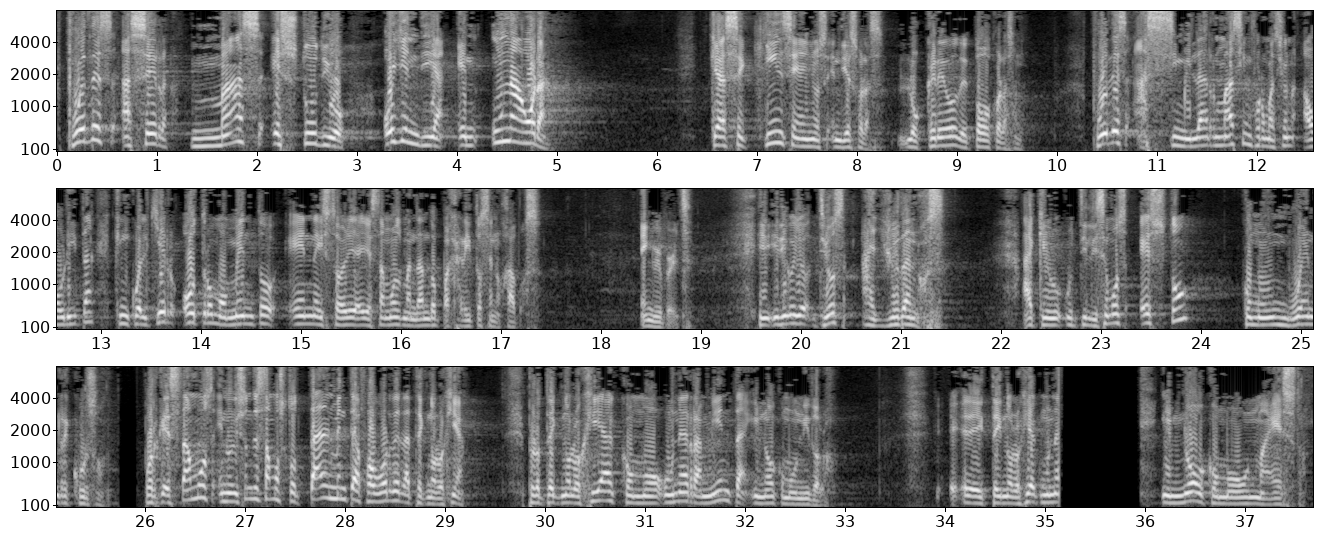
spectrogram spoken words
Puedes hacer más estudio hoy en día en una hora que hace 15 años en 10 horas. Lo creo de todo corazón. Puedes asimilar más información ahorita que en cualquier otro momento en la historia y estamos mandando pajaritos enojados. Angry Birds. Y, digo yo, Dios, ayúdanos a que utilicemos esto como un buen recurso. Porque estamos, en Horizonte estamos totalmente a favor de la tecnología. Pero tecnología como una herramienta y no como un ídolo. Eh, tecnología como una y no como un maestro.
